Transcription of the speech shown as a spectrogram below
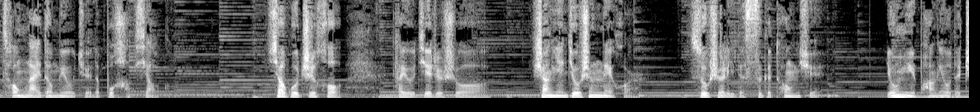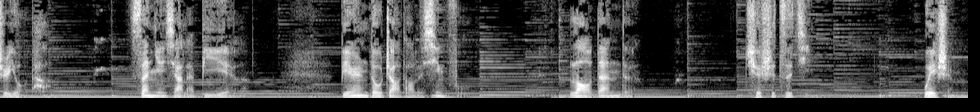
从来都没有觉得不好笑过。笑过之后，他又接着说，上研究生那会儿，宿舍里的四个同学，有女朋友的只有他，三年下来毕业了，别人都找到了幸福，落单的却是自己，为什么？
